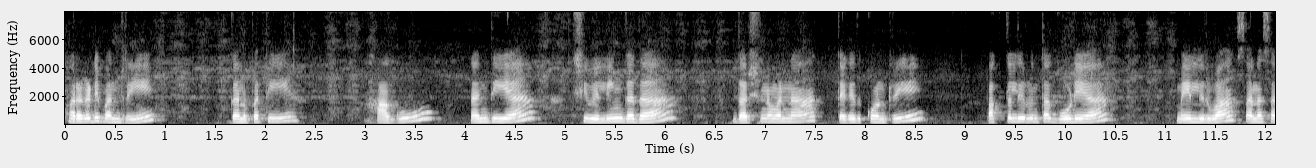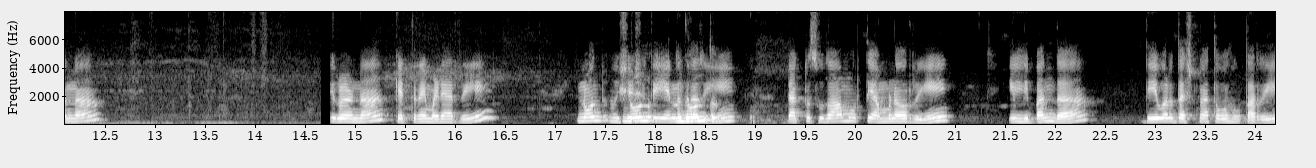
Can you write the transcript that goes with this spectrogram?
ಹೊರಗಡೆ ಬಂದ್ರಿ. ಗಣಪತಿ ಹಾಗೂ ನಂದಿಯ ಶಿವಲಿಂಗದ ದರ್ಶನವನ್ನು ತೆಗೆದುಕೊಂಡ್ರಿ. ಪಕ್ಕದಲ್ಲಿರುವಂಥ ಗೋಡೆಯ ಮೇಲಿರುವ ಸಣ್ಣ ಸಣ್ಣ ಗಳನ್ನ ಕೆತ್ತನೆ ಮಾಡ್ಯಾರ್ರಿ. ಇನ್ನೊಂದು ವಿಶೇಷತೆ ಏನಂದ್ರೆ ರೀ ಡಾಕ್ಟರ್ ಸುಧಾಮೂರ್ತಿ ಅಮ್ಮನವ್ರಿ ಇಲ್ಲಿ ಬಂದ ದೇವರ ದರ್ಶನ ತಗೊಂಡು ಹೋಗ್ತಾರ್ರಿ.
